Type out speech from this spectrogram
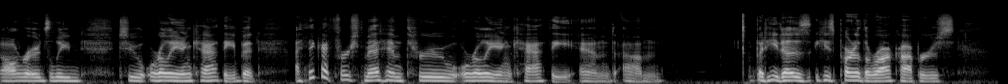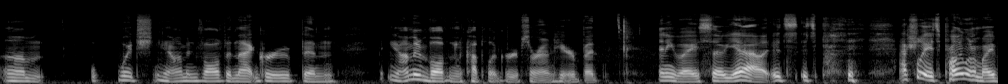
all roads lead to Orly and Kathy, but I think I first met him through Orly and Kathy, and um, but he does he's part of the rockhoppers um, which you know i'm involved in that group and you know i'm involved in a couple of groups around here but anyway so yeah it's it's actually it's probably one of my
